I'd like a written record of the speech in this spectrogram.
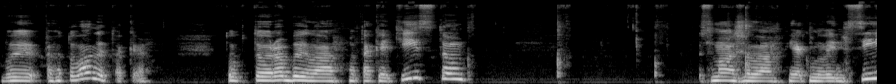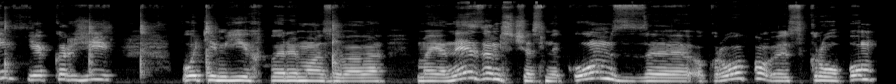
Ви готували таке? Тобто робила отаке тісто, смажила як млинці, як коржі, потім їх перемазувала майонезом з часником, з е, окропом, е, з кропом,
